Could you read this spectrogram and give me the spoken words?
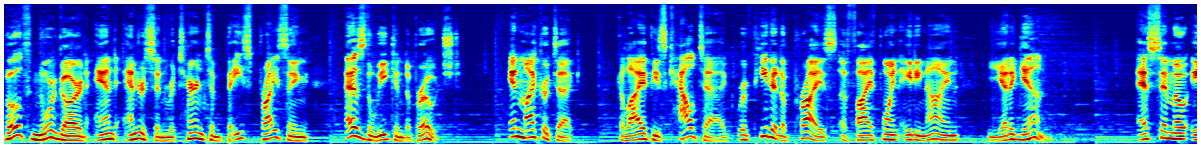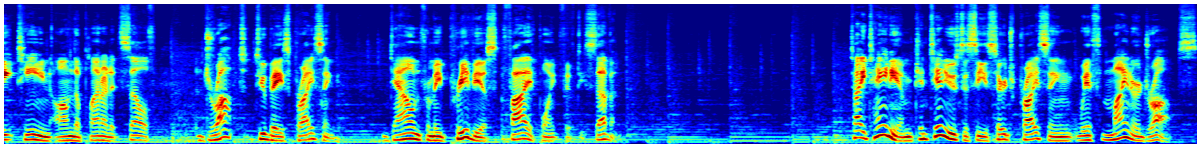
both Norgaard and Anderson returned to base pricing as the weekend approached. In Microtech, Calliope's Kaltag repeated a price of 5.89 yet again. SMO 18 on the planet itself dropped to base pricing, down from a previous 5.57. Titanium continues to see surge pricing with minor drops.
